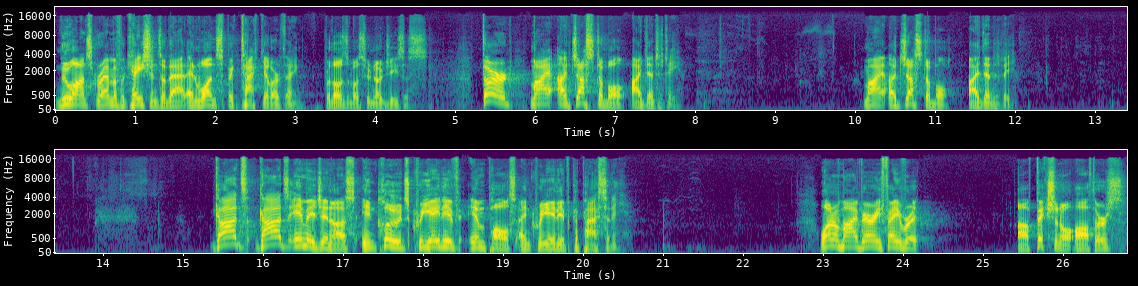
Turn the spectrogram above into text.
nuanced ramifications of that, and one spectacular thing for those of us who know Jesus. Third, my adjustable identity. My adjustable identity. God's, God's image in us includes creative impulse and creative capacity. One of my very favorite uh, fictional authors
